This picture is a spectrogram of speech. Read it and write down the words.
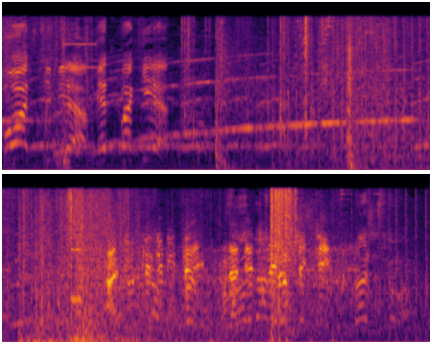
Вот тебе, медпакет! Вражеского?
